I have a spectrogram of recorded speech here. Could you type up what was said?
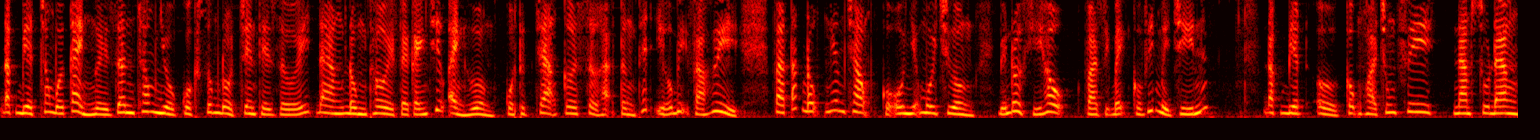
đặc biệt trong bối cảnh người dân trong nhiều cuộc xung đột trên thế giới đang đồng thời phải gánh chịu ảnh hưởng của thực trạng cơ sở hạ tầng thiết yếu bị phá hủy và tác động nghiêm trọng của ô nhiễm môi trường, biến đổi khí hậu và dịch bệnh COVID-19 đặc biệt ở Cộng hòa Trung Phi, Nam Sudan,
